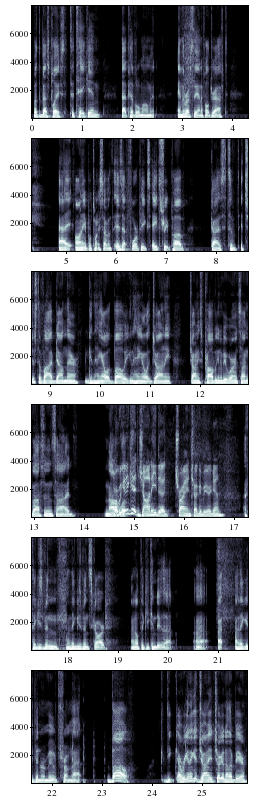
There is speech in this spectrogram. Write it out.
But the best place to take in that pivotal moment and the rest of the NFL draft at, on April 27th is at Four Peaks 8th Street Pub. Guys, it's a it's just a vibe down there. You can hang out with Bo. You can hang out with Johnny. Johnny's probably going to be wearing sunglasses inside. Not Are we lo- going to get Johnny to try and chug a beer again? I think he's been. I think he's been scarred. I don't think he can do that. Uh, I, I think he's been removed from that. Bo, are we gonna get Johnny to chug another beer?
